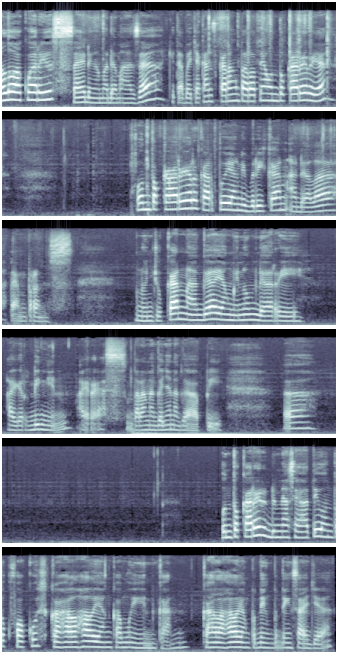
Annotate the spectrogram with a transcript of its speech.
Halo Aquarius, saya dengan Madam Aza. Kita bacakan sekarang tarotnya untuk karir ya. Untuk karir, kartu yang diberikan adalah Temperance. Menunjukkan naga yang minum dari air dingin, air es, sementara naganya naga api. Uh, untuk karir dinasehati untuk fokus ke hal-hal yang kamu inginkan, ke hal-hal yang penting-penting saja.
